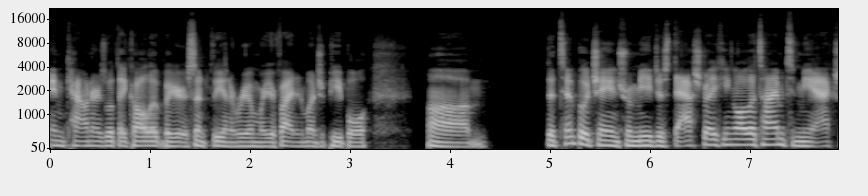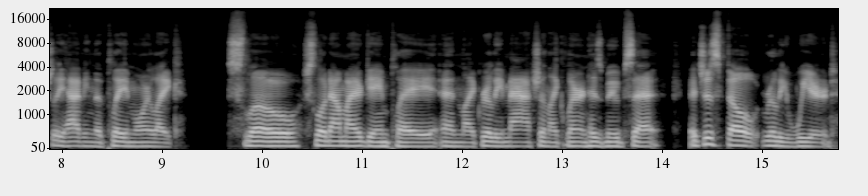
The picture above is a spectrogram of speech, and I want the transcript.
encounter is what they call it, but you're essentially in a room where you're fighting a bunch of people. Um, the tempo change from me just dash striking all the time to me actually having to play more like slow, slow down my gameplay and like really match and like learn his move set. It just felt really weird.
